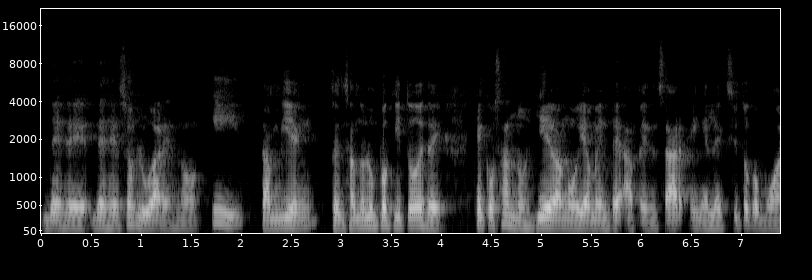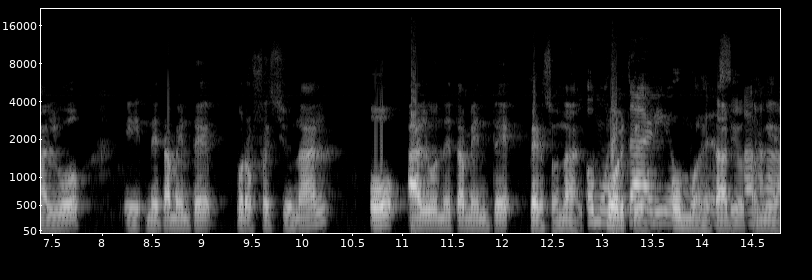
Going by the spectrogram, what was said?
desde, desde esos lugares, ¿no? Y también pensándolo un poquito desde qué cosas nos llevan, obviamente, a pensar en el éxito como algo eh, netamente profesional o algo netamente personal. O monetario. o monetario también.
